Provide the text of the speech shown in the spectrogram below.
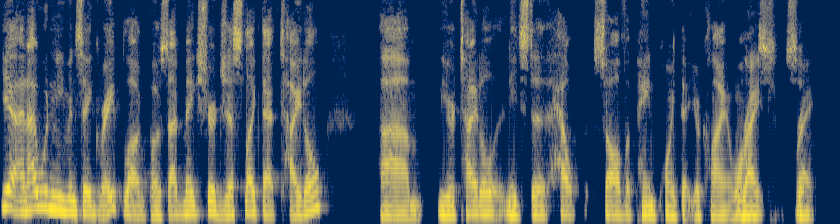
Yeah, and I wouldn't even say great blog post. I'd make sure just like that title, um, your title needs to help solve a pain point that your client wants. Right. So, right.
